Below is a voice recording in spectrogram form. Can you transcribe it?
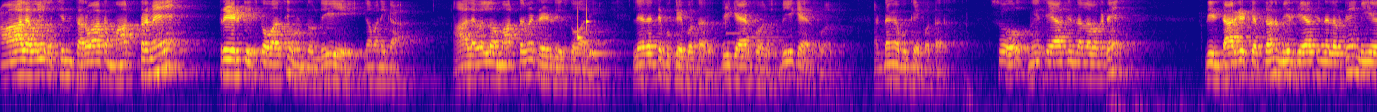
ఆ లెవెల్ వచ్చిన తర్వాత మాత్రమే ట్రేడ్ తీసుకోవాల్సి ఉంటుంది. గమనిక. ఆ లెవెల్లో మాత్రమే ట్రేడ్ తీసుకోవాలి. లేదంటే బుక్ అయిపోతారు. Be careful be careful. అడ్డంగా బుక్ అయిపోతారు. సో మీరు చేయాల్సిందల్లా ఒకటే. దీని టార్గెట్ చెప్తాను. మీరు చేయాల్సిందల్లా ఒకటే. మీ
